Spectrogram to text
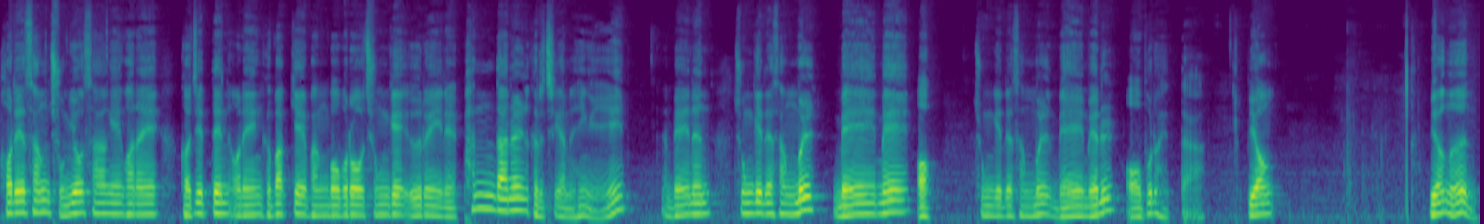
거래상 중요 사항에 관해 거짓된 언행 그 밖의 방법으로 중개 의뢰인의 판단을 그르치게 하는 행위. 매는 중개 대상물 매매업. 중개 대상물 매매를 업으로 했다. 명. 명은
